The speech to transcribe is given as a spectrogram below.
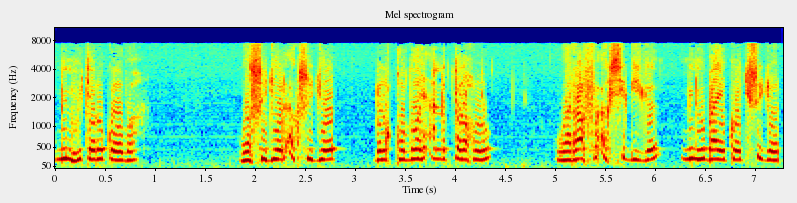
minhu ca rukoo ba. Wa sujjóot ak sujjóot bil xudooñ ànd ak toroxlu. Wa rafa ak sigi ga minhu bàyyi ko ci sujjóot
